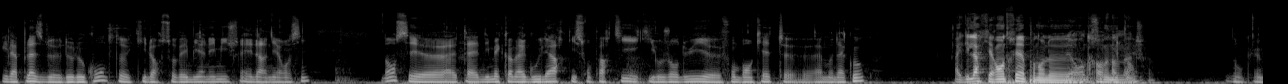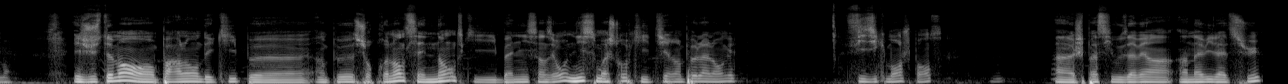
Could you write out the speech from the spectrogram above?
pris la place de, de Lecomte, euh, qui leur sauvait bien les miches l'année dernière aussi. Non, c'est euh, t'as des mecs comme Aguilar qui sont partis et qui aujourd'hui euh, font banquette euh, à Monaco. Aguilar qui est rentré pendant le. Il est rentré en second fin de mi-temps. match. Donc euh, bon. Et justement, en parlant d'équipes euh, un peu surprenantes, c'est Nantes qui bat Nice 1-0. Nice, moi, je trouve qu'il tire un peu la langue. Physiquement, je pense. Euh, je sais pas si vous avez un, un avis là-dessus.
